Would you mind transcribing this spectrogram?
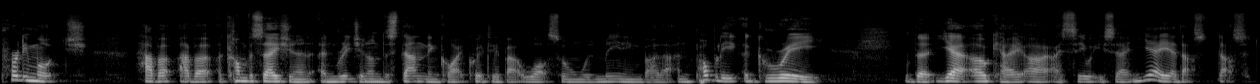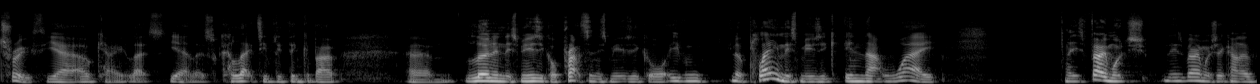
pretty much have a have a, a conversation and, and reach an understanding quite quickly about what someone was meaning by that, and probably agree that yeah okay I, I see what you're saying. Yeah yeah that's that's the truth. Yeah okay let's yeah let's collectively think about um, learning this music or practicing this music or even you know playing this music in that way. It's very much it's very much a kind of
